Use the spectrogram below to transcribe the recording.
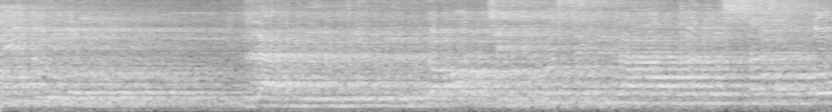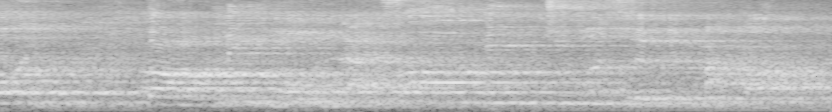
Lý đường là người phụ nữ đó chỉ có sinh ra thân xác tôi, Còn linh hồn là do Thiên Chúa dự mà có.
